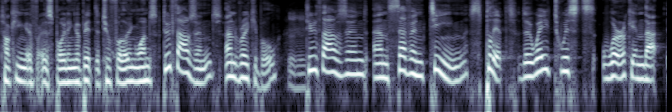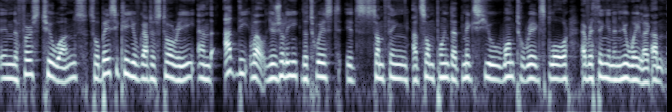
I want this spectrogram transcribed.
talking, of, uh, spoiling a bit the two following ones 2000, Unbreakable, 2017, Split. The way twists work in that, in the first two ones, so basically you've got a story, and at the, well, usually the twist, it's something at some point that makes you want to re-explore everything in a new way. Like um,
